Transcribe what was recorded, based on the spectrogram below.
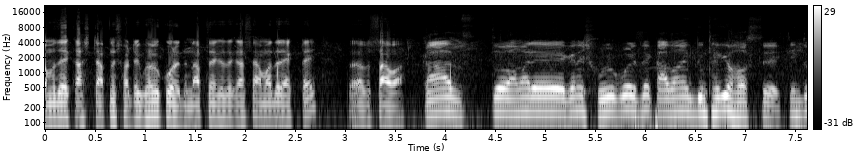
আমাদের কাজটা আপনি সঠিকভাবে করে দেন। আপনার কাছে আমাদের একটাই চাওয়া। কাজ তো আমার এখানে শুরু করেছে, কাজ অনেক দিন থেকে হচ্ছে। কিন্তু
